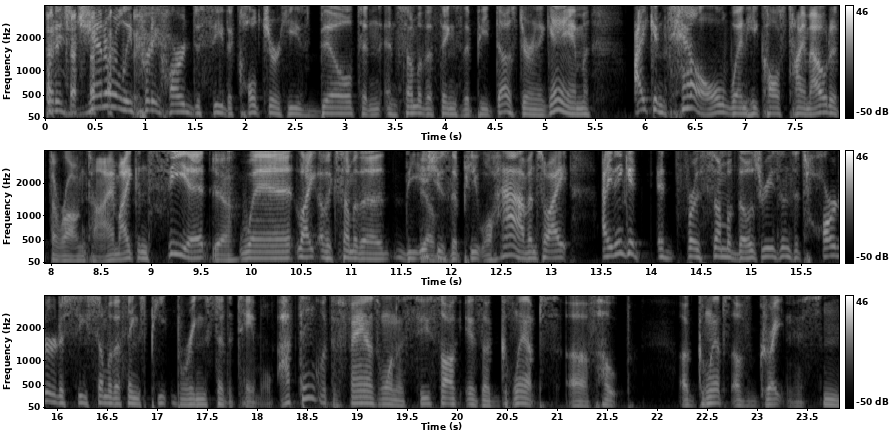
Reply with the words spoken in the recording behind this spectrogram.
but it's generally pretty hard to see the culture he's built and, and some of the things that Pete does during a game. I can tell when he calls timeout at the wrong time. I can see it Yeah. when like like some of the the issues that Pete will have, and so I I think it, it for some of those reasons it's harder to see some of the things Pete brings to the table. I think what the fans want to see, Salk, is a glimpse of hope, a glimpse of greatness, hmm.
